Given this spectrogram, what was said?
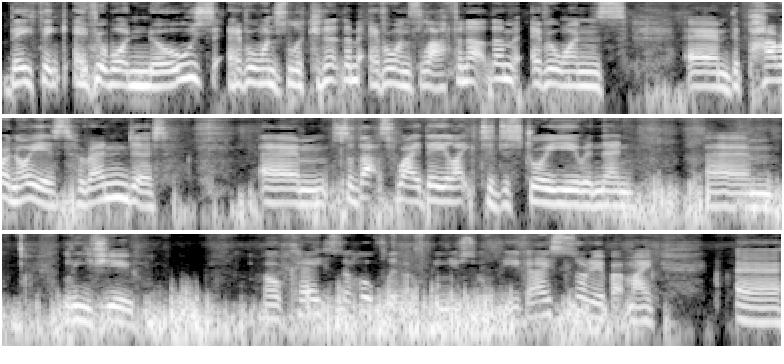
they think everyone knows, everyone's looking at them, everyone's laughing at them, everyone's, um, the paranoia is horrendous. Um, so that's why they like to destroy you and then um, leave you. Okay, so hopefully that's been useful for you guys. Sorry about my. Uh,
